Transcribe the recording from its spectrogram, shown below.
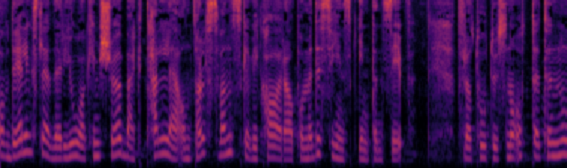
Avdelingsleder Joakim Sjøbæk teller antall svenske vikarer på medisinsk intensiv. Fra 2008 til nå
